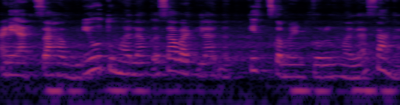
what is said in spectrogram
आणि आजचा हा व्हिडिओ तुम्हाला कसा वाटला नक्कीच कमेंट करून मला सांगा.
